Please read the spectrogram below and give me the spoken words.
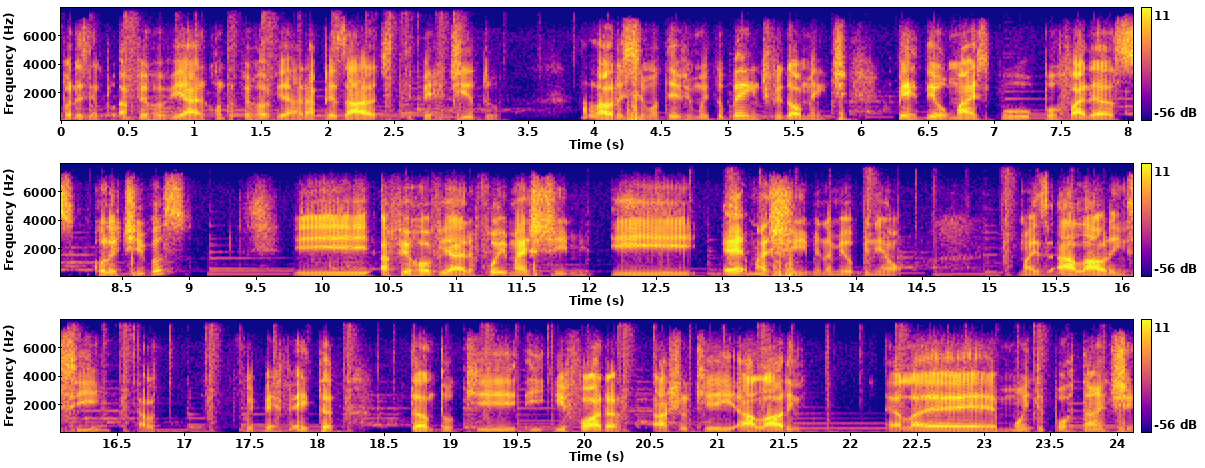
por exemplo, a Ferroviária contra a Ferroviária, apesar de ter perdido, a Laura se manteve muito bem individualmente. Perdeu mais por, por falhas coletivas. E a Ferroviária foi mais time. E é mais time, na minha opinião. Mas a Laura em si, ela foi perfeita. Tanto que. E, e fora, acho que a Laura ela é muito importante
